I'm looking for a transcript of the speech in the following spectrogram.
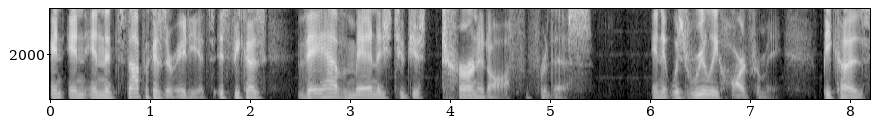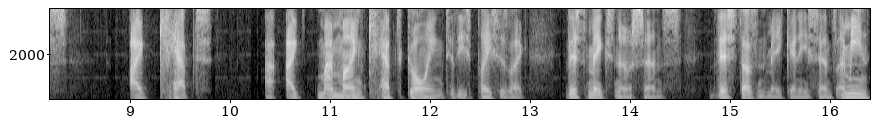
And, and and it's not because they're idiots. It's because they have managed to just turn it off for this. And it was really hard for me because I kept I, I my mind kept going to these places like this makes no sense. This doesn't make any sense. I mean,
